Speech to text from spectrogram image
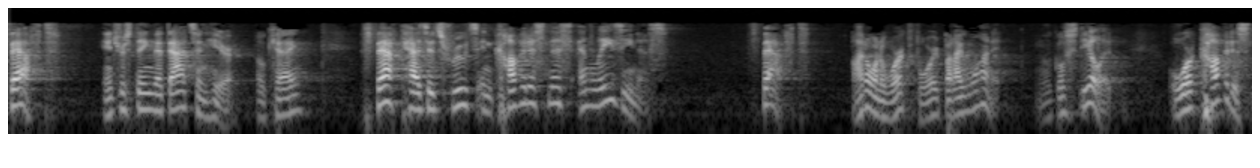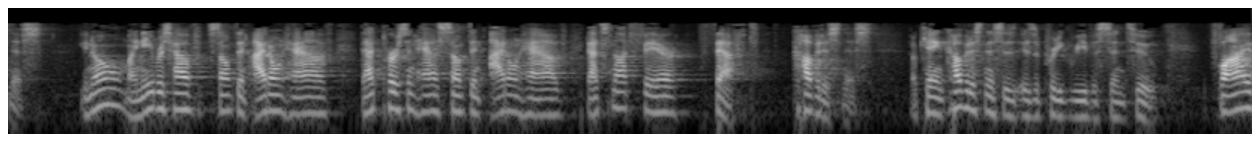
theft. Interesting that that's in here, okay? Theft has its roots in covetousness and laziness. Theft. I don't want to work for it, but I want it. I'll go steal it. Or covetousness. You know, my neighbors have something I don't have. That person has something I don't have. That's not fair. Theft. Covetousness. Okay, and covetousness is, is a pretty grievous sin too. Five,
